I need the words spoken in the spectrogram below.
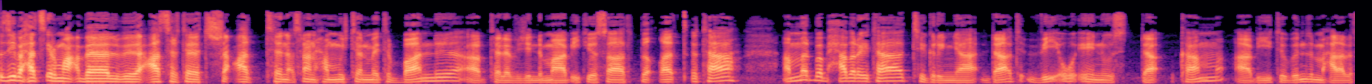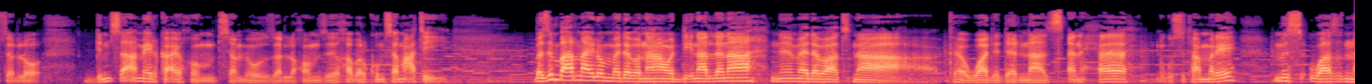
እዚ ብሓፂር ማዕበል ብ1925 ሜትር ባንድ ኣብ ቴሌቭዥን ድማ ኣብ ኢትዮሳት ብቐጥታ ኣብ መርበብ ሓበሬታ ትግርኛ ዳት ቪኦኤ ኒውስ ዳት ካም ኣብ ዩቱብን ዝመሓላለፍ ዘሎ ድምፂ ኣሜሪካ ኢኹም ትሰምዑ ዘለኹም ዝኸበርኩም ሰማዕቲ በዚ እምበኣር ናይ ኢሎም መደብና ወዲእና ኣለና ንመደባትና ከዋደደና ዝጸንሐ ንጉሱ ታምሬ ምስ ዋዝና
